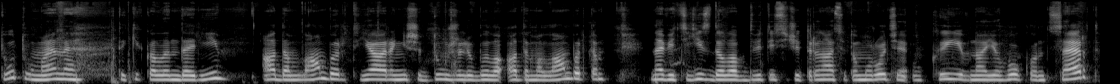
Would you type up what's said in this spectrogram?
Тут у мене такі календарі. Адам Ламберт. Я раніше дуже любила Адама Ламберта. Навіть їздила в 2013 році у Київ на його концерт.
